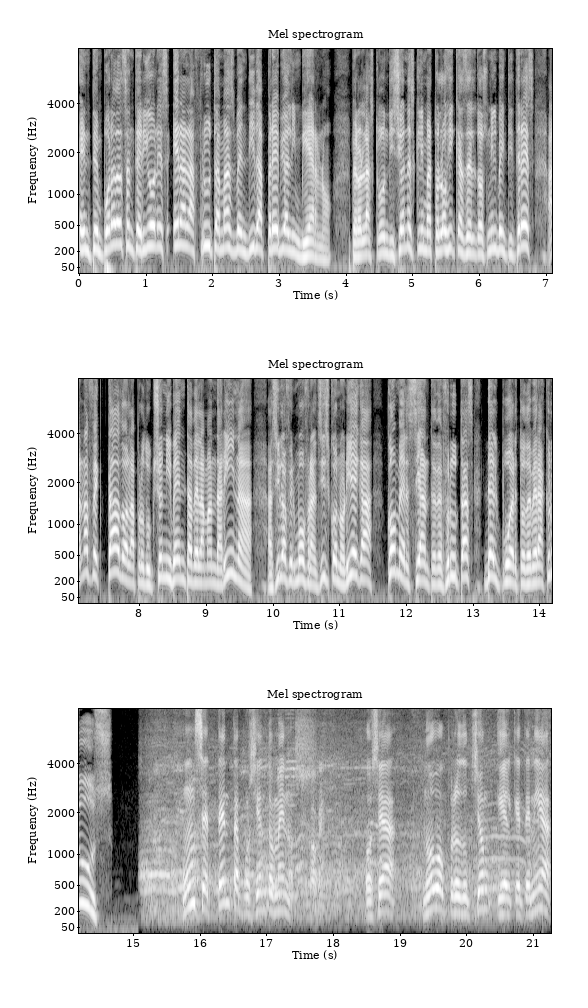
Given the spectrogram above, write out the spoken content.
En temporadas anteriores era la fruta más vendida previo al invierno, pero las condiciones climatológicas del 2023 han afectado a la producción y venta de la mandarina. Así lo afirmó Francisco Noriega, comerciante de frutas del puerto de Veracruz. Un 70% menos. O sea, no hubo producción y el que tenía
